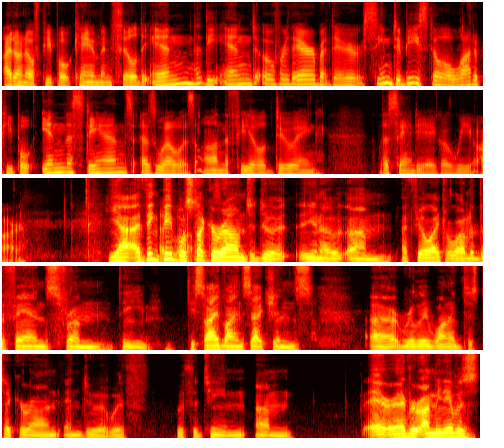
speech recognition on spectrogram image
I don't know if people came and filled in the end over there, but there seemed to be still a lot of people in the stands as well as on the field doing the San Diego We Are. Yeah, I think people well. stuck around to do it. You know, um, I feel like a lot of the fans from the the sideline sections uh, really wanted to stick around and do it with with the team. Um, or ever. I mean, it was,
